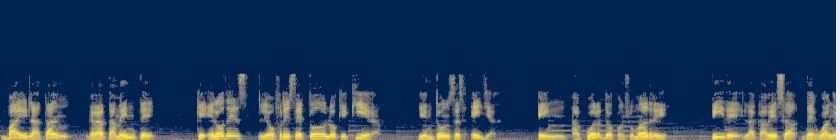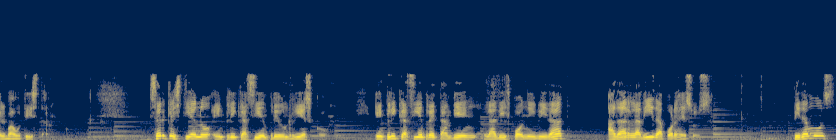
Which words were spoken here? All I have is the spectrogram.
baila tan gratamente, que Herodes le ofrece todo lo que quiera, y entonces ella, en acuerdo con su madre, pide la cabeza de Juan el Bautista. Ser cristiano implica siempre un riesgo, implica siempre también la disponibilidad a dar la vida por Jesús. Pidamos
